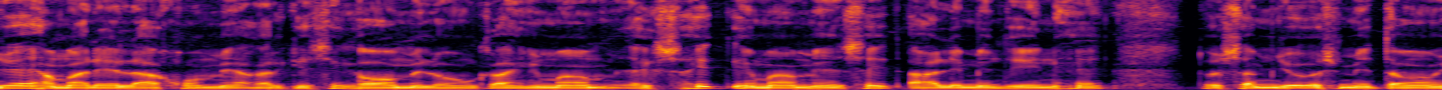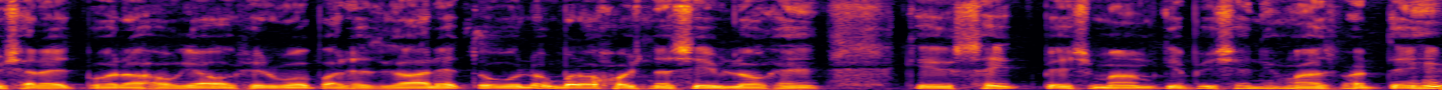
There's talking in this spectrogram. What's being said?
جو ہے ہمارے علاقوں میں اگر کسی گاؤں میں لوگوں کا امام، ایک صحیح امام ہے، صحیح عالم دین ہے، تو سمجھو اس میں تمام شرائط پورا ہو گیا اور پھر وہ پرہیزگار ہے، تو وہ لوگ بڑا خوش نصیب لوگ ہیں کہ ایک صحیح پیش امام کے پیچھے نماز پڑھتے ہیں۔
